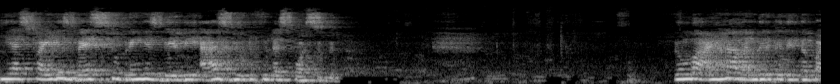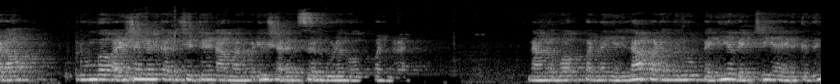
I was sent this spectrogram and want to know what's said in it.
he has tried is best to bring his baby as beautiful as possible ரொம்ப அழகா வந்திருக்குது இந்த படம். ரொம்ப வருஷங்கள் கழிச்சிட்டு நான் மறுபடியும் சரத் சார் கூட ஒர்க் பண்றேன். நாங்க ஒர்க் பண்ண எல்லா படங்களும் பெரிய வெற்றியா இருக்குது.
